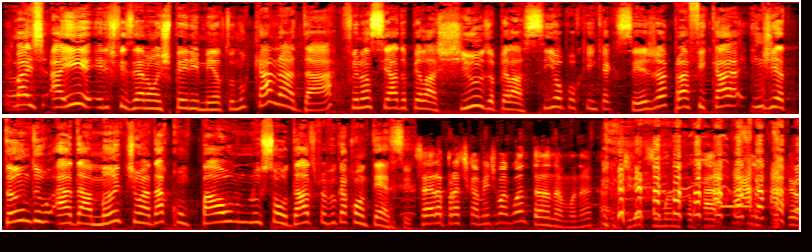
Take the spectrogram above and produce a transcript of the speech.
Mas aí eles fizeram um experimento no Canadá, financiado pela Shield, ou pela CIA, ou por quem quer que seja, pra ficar injetando adamantium a dar com pau nos soldados pra ver o que acontece. Isso era praticamente uma Guantánamo, né, cara? Direitos humanos do caralho, entendeu?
